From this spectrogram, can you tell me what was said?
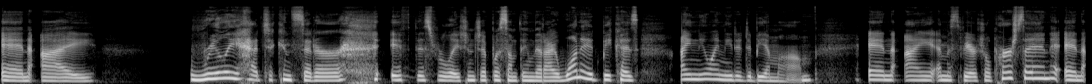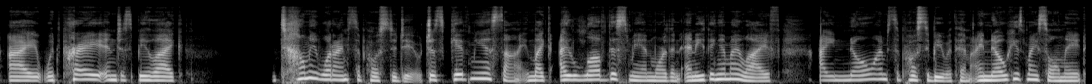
and I really had to consider if this relationship was something that I wanted because I knew I needed to be a mom, and I am a spiritual person, and I would pray and just be like, tell me what I'm supposed to do. Just give me a sign. Like, I love this man more than anything in my life. I know I'm supposed to be with him. I know he's my soulmate.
